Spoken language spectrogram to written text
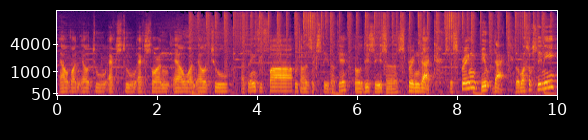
L1, L2, X2, X1, L1, L2, I'm playing FIFA 2016, okay? So this is a spring deck. It's The spring built deck. So masuk sini,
